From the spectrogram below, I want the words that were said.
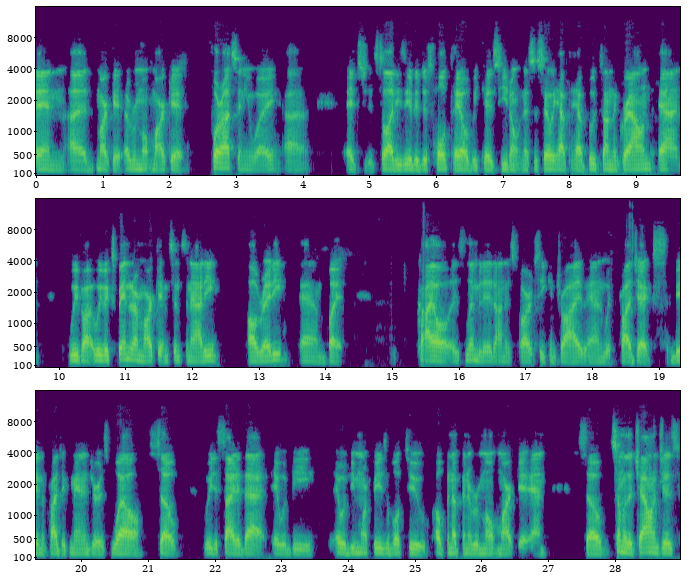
in a market a remote market for us anyway. Uh, it's it's a lot easier to just wholetail because you don't necessarily have to have boots on the ground and we've uh, we've expanded our market in Cincinnati already, um, but Kyle is limited on as far as he can drive, and with projects being the project manager as well. So we decided that it would be it would be more feasible to open up in a remote market, and so some of the challenges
